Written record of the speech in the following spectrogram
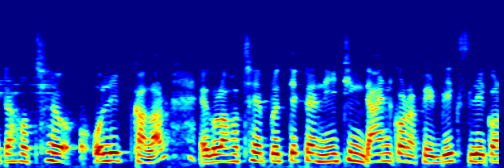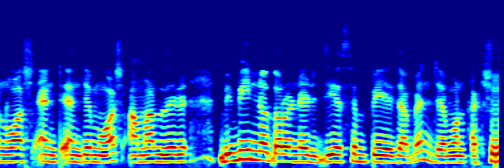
এটা হচ্ছে অলিভ কালার এগুলো হচ্ছে প্রত্যেকটা নিটিং ডাইন করা fabric silicon wash and enzyme wash আমাদের বিভিন্ন ধরনের জিএসএম পেয়ে যাবেন, যেমন একশো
